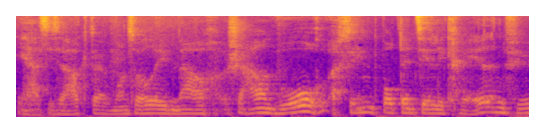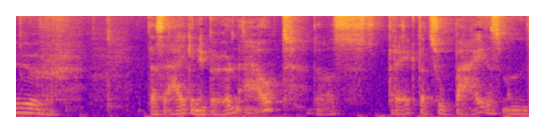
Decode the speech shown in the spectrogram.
Ja, sie sagt, man soll eben auch schauen, wo sind potenzielle Quellen für das eigene Burnout. Das trägt dazu bei, dass man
